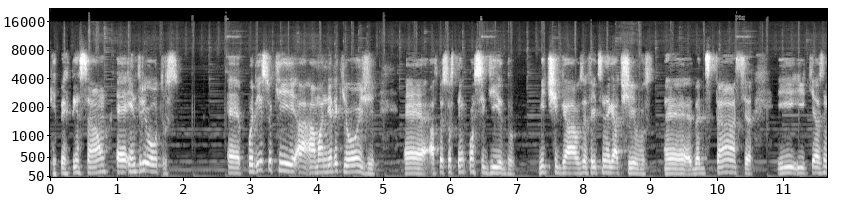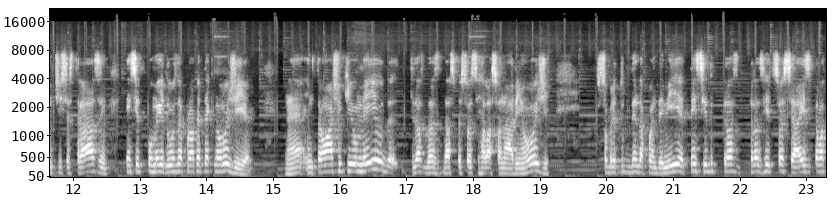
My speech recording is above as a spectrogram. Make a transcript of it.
hipertensão, é, entre outros. É, por isso que a, a maneira que hoje é, as pessoas têm conseguido mitigar os efeitos negativos é, da distância e, e, que as notícias trazem tem sido por meio do uso da própria tecnologia. Né? Então, acho que o meio das, das pessoas se relacionarem hoje sobretudo dentro da pandemia, tem sido pelas, pelas redes sociais e, pela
